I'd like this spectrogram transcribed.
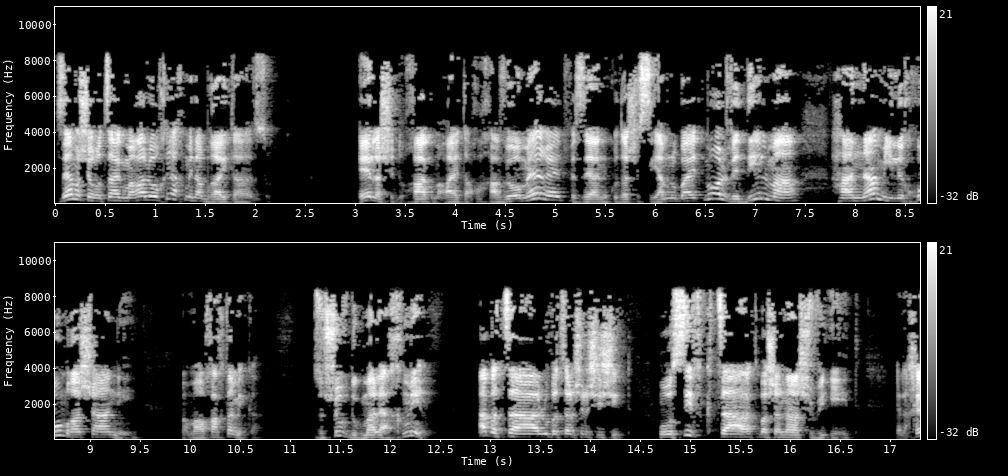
זה מה שרוצה הגמרא להוכיח מן הברייתא הזאת. אלא שדוחה הגמרא את ההוכחה ואומרת, וזו הנקודה שסיימנו בה אתמול, ודילמה, הנמי לחומרא שאני. ומה הוכחת מכאן? זו שוב דוגמה להחמיר. הבצל הוא בצל של שישית. הוא הוסיף קצת בשנה השביעית, ולכן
